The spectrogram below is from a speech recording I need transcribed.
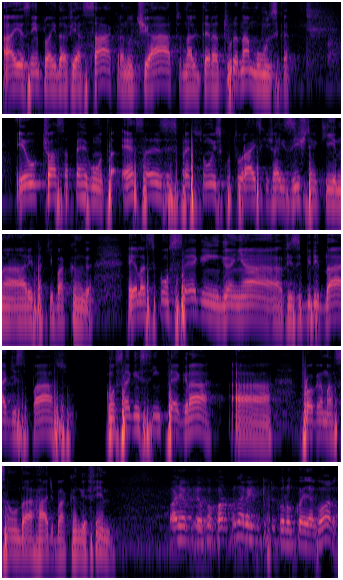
a exemplo aí da Via Sacra, no teatro, na literatura, na música. Eu te faço a pergunta: essas expressões culturais que já existem aqui na área Itaquibacanga, elas conseguem ganhar visibilidade, espaço, conseguem se integrar à programação da Rádio Bacanga FM? Olha, eu, eu concordo plenamente com o que tu colocou aí agora,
